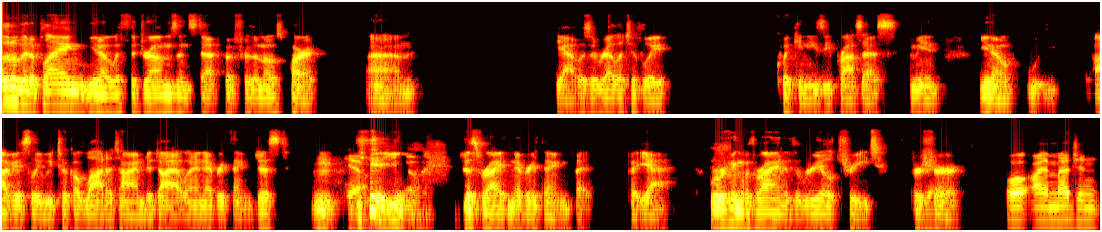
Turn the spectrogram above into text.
little bit of playing you know with the drums and stuff but for the most part um, yeah it was a relatively quick and easy process i mean you know we, obviously we took a lot of time to dial in everything just mm, yeah. you know just right and everything but but yeah working with Ryan is a real treat for yeah. sure. Well, I imagine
